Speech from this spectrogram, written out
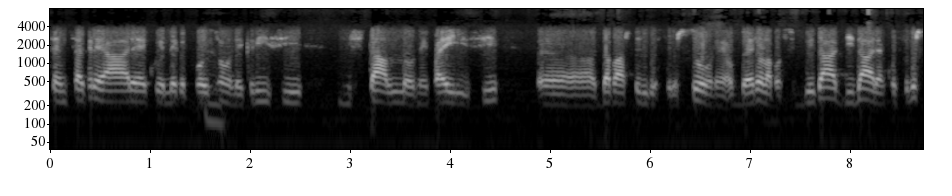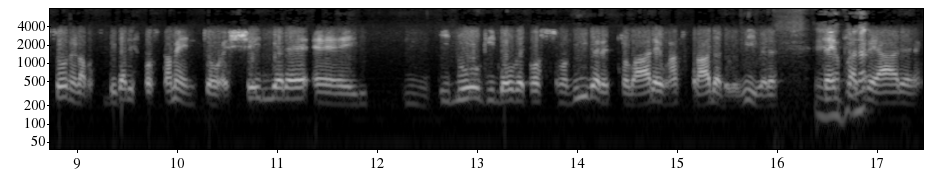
senza creare quelle che poi sono le crisi di stallo nei paesi eh, da parte di queste persone, ovvero la possibilità di dare a queste persone la possibilità di spostamento e scegliere eh, il, i luoghi dove possono vivere e trovare una strada dove vivere, senza, la... creare,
